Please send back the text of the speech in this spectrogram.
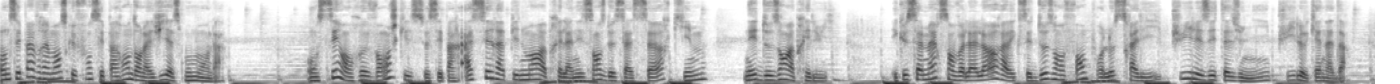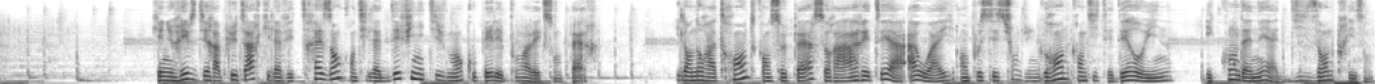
On ne sait pas vraiment ce que font ses parents dans la vie à ce moment-là. On sait en revanche qu'ils se séparent assez rapidement après la naissance de sa sœur, Kim, née deux ans après lui. Et que sa mère s'envole alors avec ses deux enfants pour l'Australie, puis les États-Unis, puis le Canada. Kenny Reeves dira plus tard qu'il avait 13 ans quand il a définitivement coupé les ponts avec son père. Il en aura 30 quand ce père sera arrêté à Hawaï en possession d'une grande quantité d'héroïne et condamné à 10 ans de prison.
